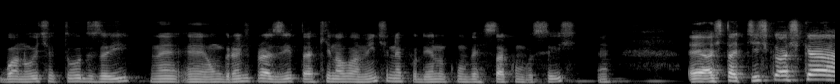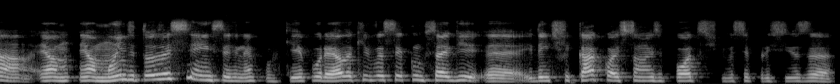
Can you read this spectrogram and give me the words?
boa noite a todos aí, né? É um grande prazer estar aqui novamente, né? Podendo conversar com vocês, né? É, a estatística, eu acho que é a, é, a, é a mãe de todas as ciências, né? Porque é por ela que você consegue é, identificar quais são as hipóteses que você precisa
